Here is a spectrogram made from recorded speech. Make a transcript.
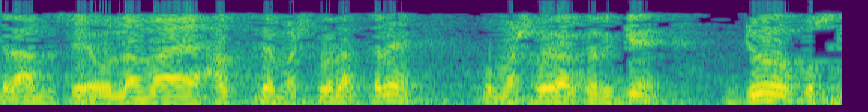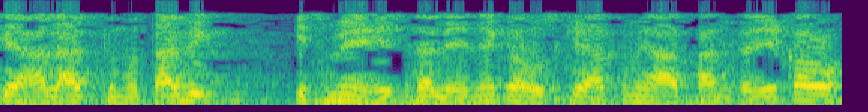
کرام سے، علماء حق سے مشورہ کرے وہ مشورہ کر کے جو اس کے حالات کے مطابق اس میں حصہ لینے کا، اس کے حق میں آسان طریقہ ہو،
